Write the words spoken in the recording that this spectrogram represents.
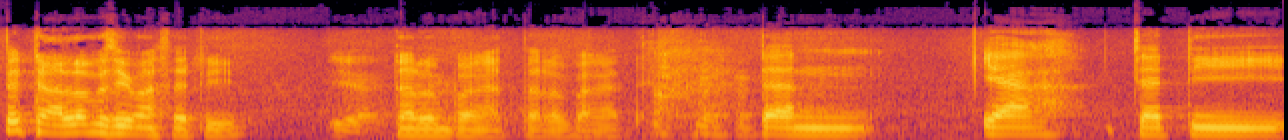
Itu dalam sih mas tadi. iya. Dalam banget dalam banget. Dan ya jadi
